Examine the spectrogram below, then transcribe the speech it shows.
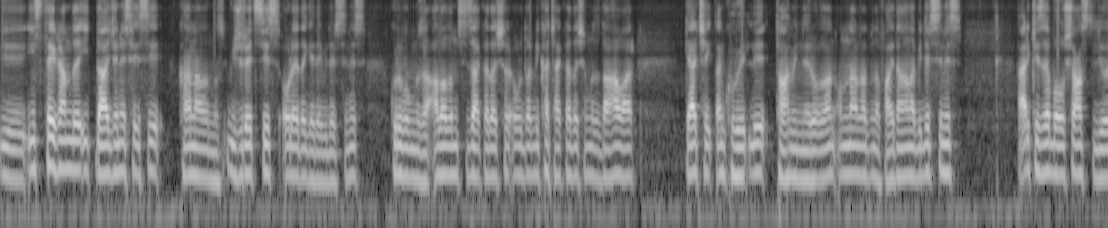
Ee, Instagram'da iddiacı sesi kanalımız ücretsiz. Oraya da gelebilirsiniz. Grubumuza alalım siz arkadaşlar. Orada birkaç arkadaşımız daha var. Gerçekten kuvvetli tahminleri olan. Onlardan da faydalanabilirsiniz. Herkese bol şans diliyorum.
